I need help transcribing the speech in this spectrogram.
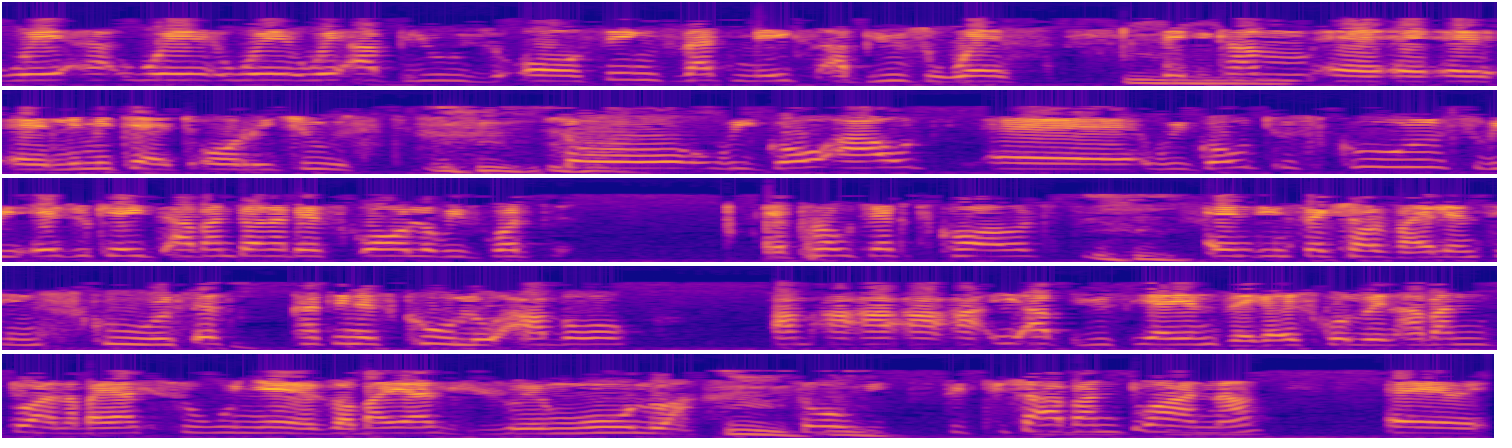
where, where, where, where abuse or things that makes abuse worse they Mm. become uh, uh, uh, limited or reduced Mhm, so we go out uh, we go to schools, we educate abantwana besikolo. We've got a project called Mhm. Ending Sexual Violence in Schools. Esikhathini esikhulu abo i-abuse iyayenzeka esikolweni abantwana bayahlukunyezwa bayadlwengulwa Mm, so mm. sithisha abantwana eh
